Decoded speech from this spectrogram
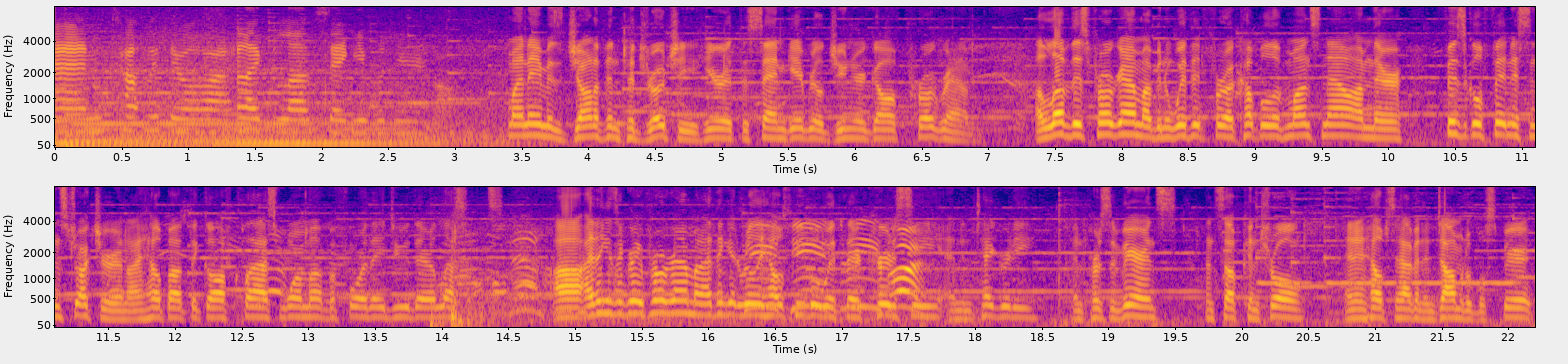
and it's helped me through a lot. I like love San Gabriel Junior Golf. My name is Jonathan Pedrochi here at the San Gabriel Junior Golf Program. I love this program. I've been with it for a couple of months now. I'm their physical fitness instructor and I help out the golf class warm up before they do their lessons. Uh, I think it's a great program and I think it really helps people with their courtesy and integrity and perseverance and self-control and it helps to have an indomitable spirit.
